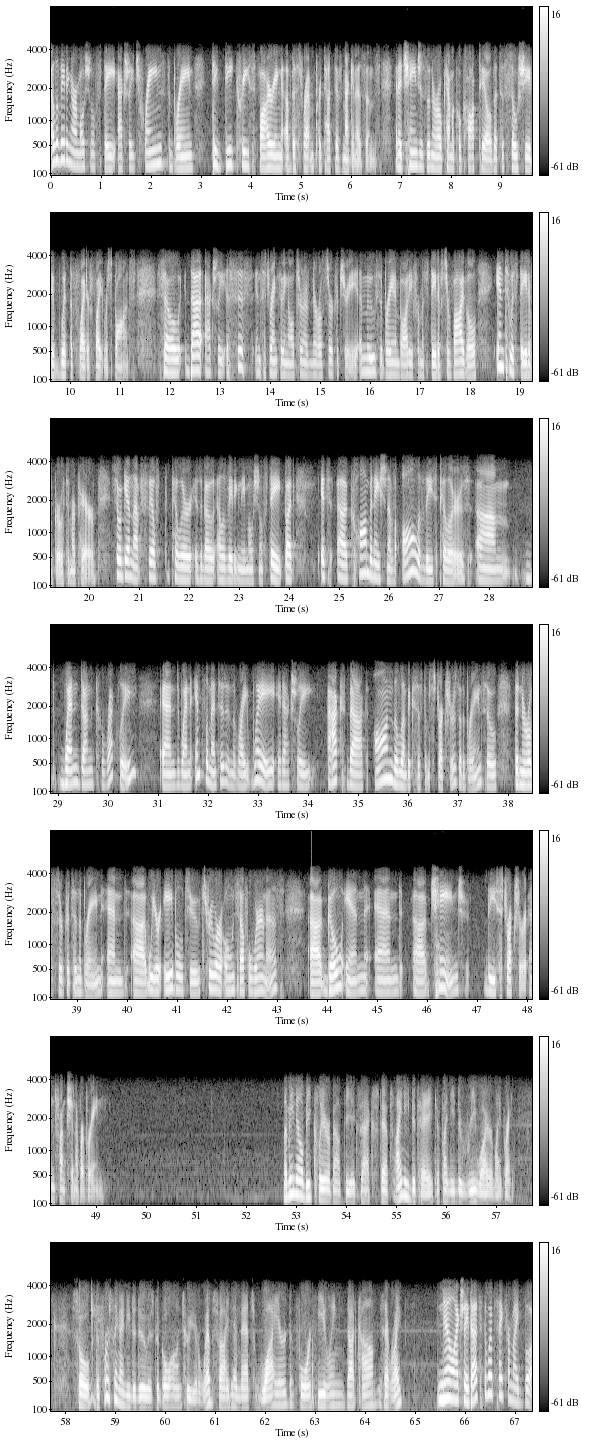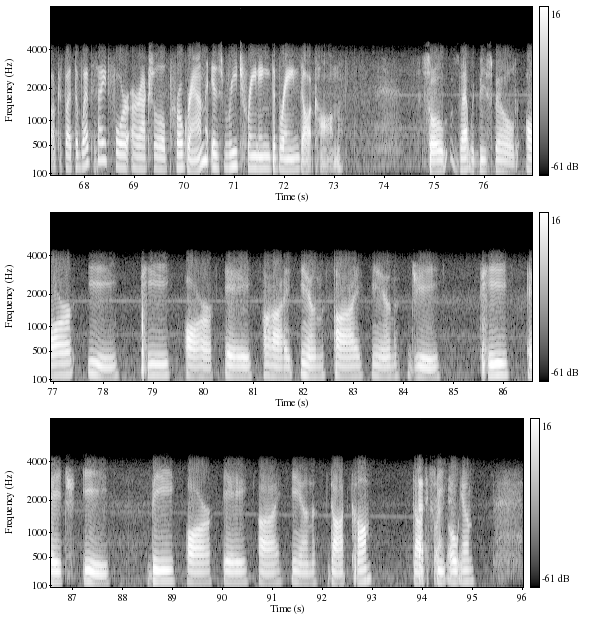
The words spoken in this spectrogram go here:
elevating our emotional state actually trains the brain to decrease firing of the threat and protective mechanisms. And it changes the neurochemical cocktail that's associated with the flight or flight response. So that actually assists in strengthening alternative neural circuitry and moves the brain and body from a state of survival into a state of growth and repair. So again, that fifth pillar is about elevating the emotional state. But it's a combination of all of these pillars um, when done correctly and when implemented in the right way it actually acts back on the limbic system structures of the brain so the neural circuits in the brain and uh, we are able to through our own self-awareness uh, go in and uh, change the structure and function of our brain Let me now be clear about the exact steps I need to take if I need to rewire my brain. So the first thing I need to do is to go on to your website, and that's wiredforhealing.com. Is that right? No, actually, that's the website for my book, but the website for our actual program is retrainingthebrain.com. So that would be spelled R E T R A I N I N G T H E B R A I N dot com dot C O M.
